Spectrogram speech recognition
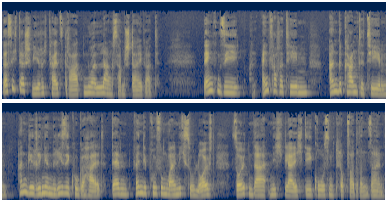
dass sich der Schwierigkeitsgrad nur langsam steigert. Denken Sie an einfache Themen, an bekannte Themen, an geringen Risikogehalt, denn wenn die Prüfung mal nicht so läuft, sollten da nicht gleich die großen Klopfer drin sein.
